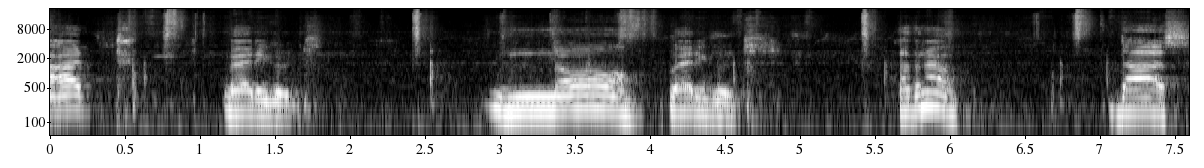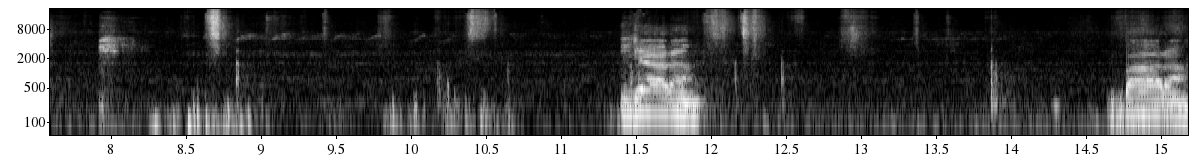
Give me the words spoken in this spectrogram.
8 very good 9 very good Satnam. 10 11 12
